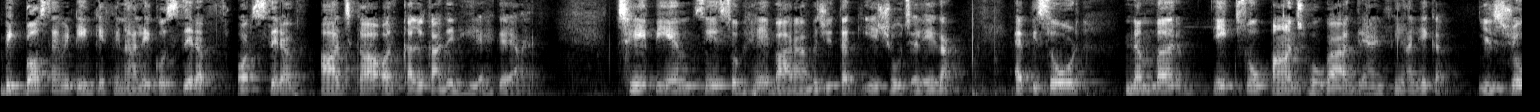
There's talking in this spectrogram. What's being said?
बिग बॉस 17 के फिनाले को सिर्फ़ और सिर्फ़ आज का और कल का दिन ही रह गया है। 6 पीएम से सुबह 12 बजे तक ये शो चलेगा। एपिसोड नंबर 105 होगा ग्रैंड फिनाले का। ये शो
